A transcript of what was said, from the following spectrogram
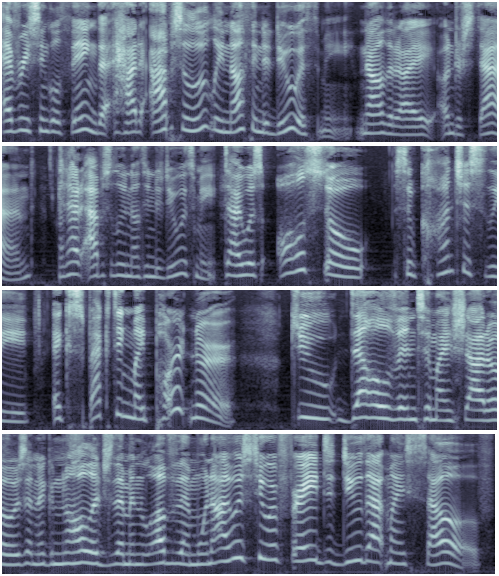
every single thing that had absolutely nothing to do with me. Now that I understand, it had absolutely nothing to do with me. I was also subconsciously expecting my partner to delve into my shadows and acknowledge them and love them when I was too afraid to do that myself.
